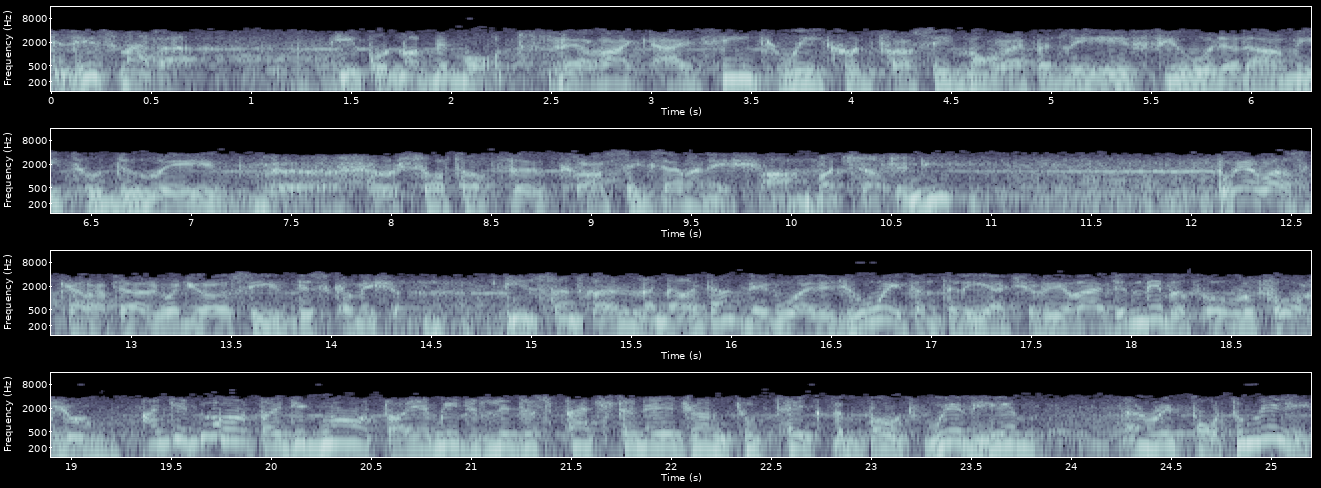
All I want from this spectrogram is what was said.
In this matter, he could not be bought. Dernac, I think we could proceed more rapidly if you would allow me to do a, uh, a sort of uh, cross-examination. Ah, but certainly. Where was Caratal when you received this commission? In Central America? Then why did you wait until he actually arrived in Liverpool before you... I did not, I did not. I immediately dispatched an agent to take the boat with him and report to me.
